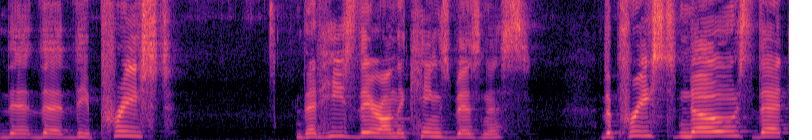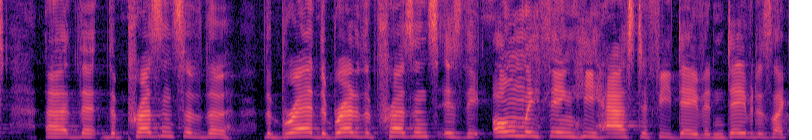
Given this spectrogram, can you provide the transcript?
the, the, the priest that he's there on the king's business. The priest knows that uh, the, the presence of the, the bread, the bread of the presence, is the only thing he has to feed David. And David is like,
